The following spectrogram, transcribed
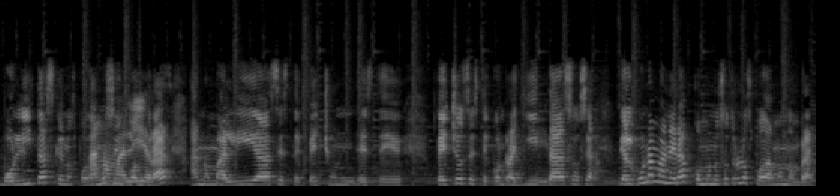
bolitas que nos podamos encontrar, anomalías, este pecho, este pechos este con rayitas, o sea, de alguna manera como nosotros los podamos nombrar.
